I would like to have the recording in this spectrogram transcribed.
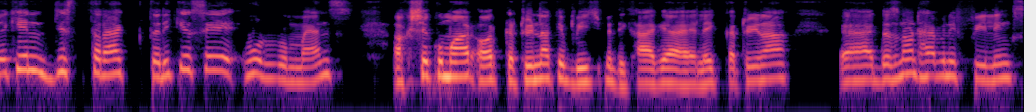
लेकिन जिस तरह तरीके से वो रोमांस अक्षय कुमार और कटरीना के बीच में दिखाया गया है। Like Katrina does not any feelings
